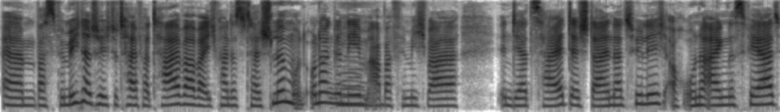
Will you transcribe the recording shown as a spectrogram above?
Ähm, was für mich natürlich total fatal war, weil ich fand das total schlimm und unangenehm, Mhm. aber für mich war in der Zeit der Stein natürlich, auch ohne eigenes Pferd,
